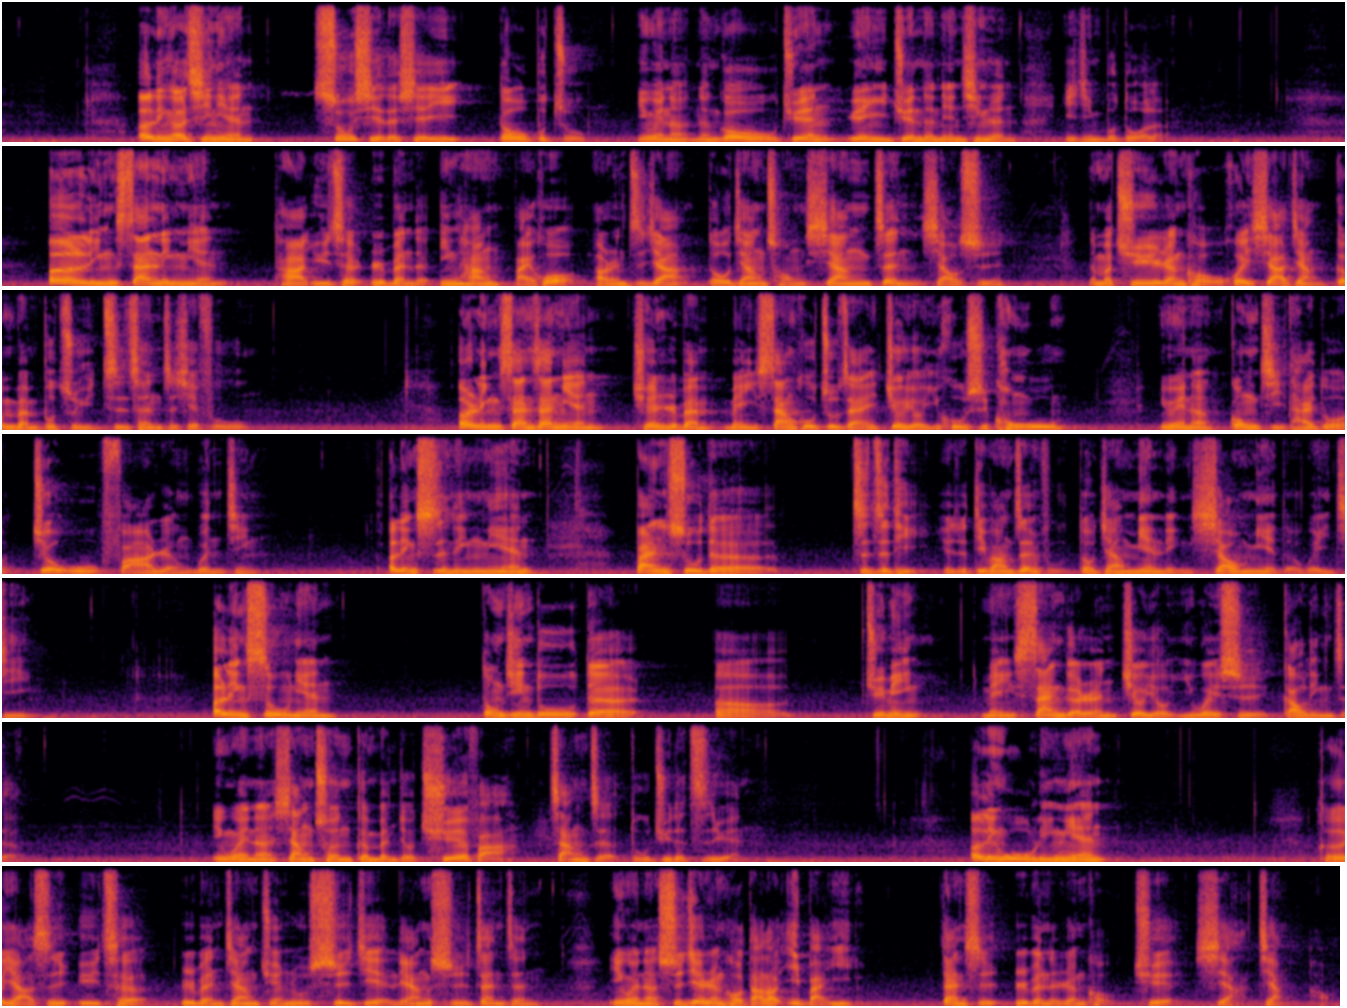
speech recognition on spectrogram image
二零二七年书写的协议都不足，因为呢，能够捐、愿意捐的年轻人已经不多了。二零三零年，他预测日本的银行、百货、老人之家都将从乡镇消失。那么区域人口会下降，根本不足以支撑这些服务。二零三三年，全日本每三户住宅就有一户是空屋，因为呢，供给太多，旧屋乏人问津。二零四零年，半数的自治体，也就是地方政府，都将面临消灭的危机。二零四五年，东京都的呃居民。每三个人就有一位是高龄者，因为呢，乡村根本就缺乏长者独居的资源。二零五零年，和雅思预测日本将卷入世界粮食战争，因为呢，世界人口达到一百亿，但是日本的人口却下降。好，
